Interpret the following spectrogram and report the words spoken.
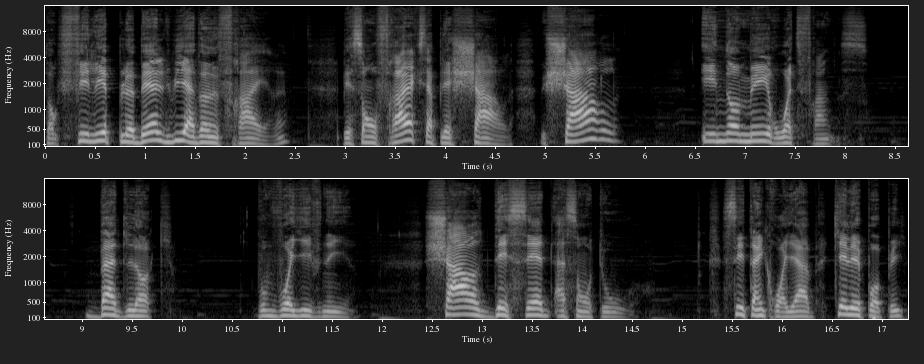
Donc, Philippe le Bel, lui, avait un frère. Hein. Mais son frère qui s'appelait Charles. Charles est nommé roi de France. Bad luck. Vous me voyez venir. Charles décède à son tour. C'est incroyable. Quelle épopée.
